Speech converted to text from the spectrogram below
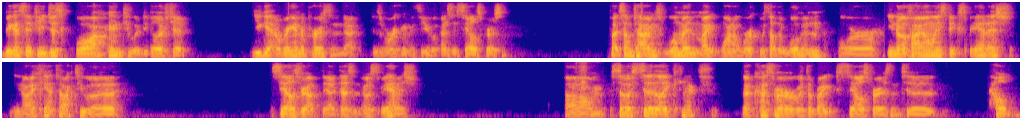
Because if you just walk into a dealership, you get a random person that is working with you as a salesperson. But sometimes women might want to work with other women or you know if i only speak spanish you know i can't talk to a sales rep that doesn't know spanish. Um, so it's to like connect the customer with the right salesperson to help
